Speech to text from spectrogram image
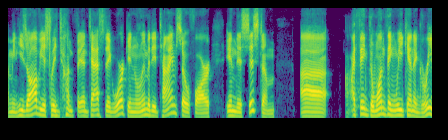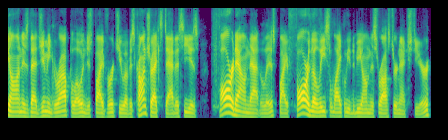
I mean, he's obviously done fantastic work in limited time so far in this system. Uh, I think the one thing we can agree on is that Jimmy Garoppolo, and just by virtue of his contract status, he is far down that list, by far the least likely to be on this roster next year.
